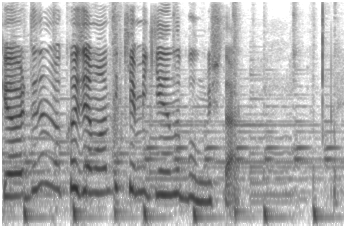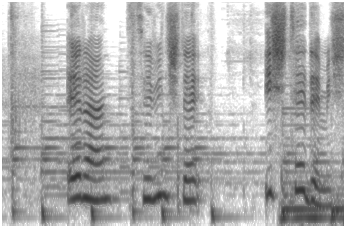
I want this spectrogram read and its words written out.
Gördün mü? Kocaman bir kemik yığını bulmuşlar. Eren sevinçle işte demiş.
